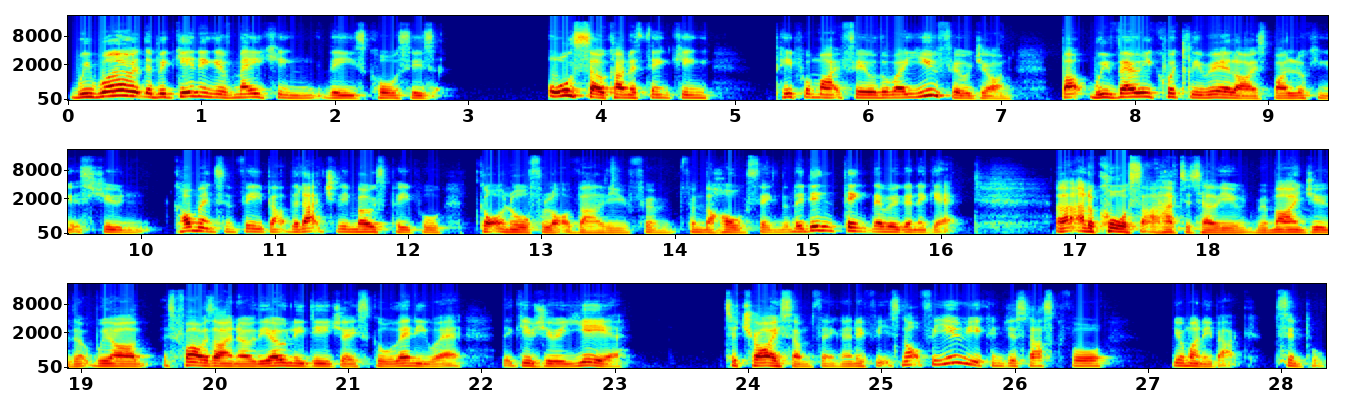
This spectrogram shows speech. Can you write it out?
We were at the beginning of making these courses, also kind of thinking people might feel the way you feel, John. But we very quickly realised by looking at student comments and feedback that actually most people got an awful lot of value from, from the whole thing that they didn't think they were going to get. Uh, and of course, I have to tell you, remind you that we are, as far as I know, the only DJ school anywhere that gives you a year to try something. And if it's not for you, you can just ask for your money back. Simple.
